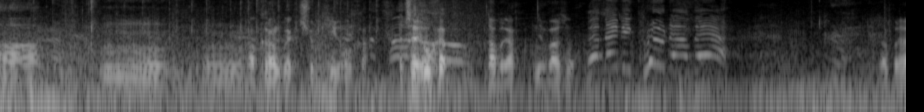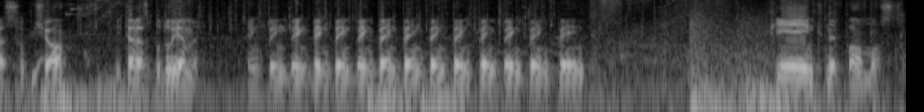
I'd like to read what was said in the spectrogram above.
O, mm, mm. okrągłe kciuki rucha. Znaczy rucha... Dobra, nieważne. Dobra, subcio. I teraz budujemy. Bang, bang, bang, bang, bang, bang, bang, bang, bang, bang, bang, bang, bang, bang. Piękny pomost.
